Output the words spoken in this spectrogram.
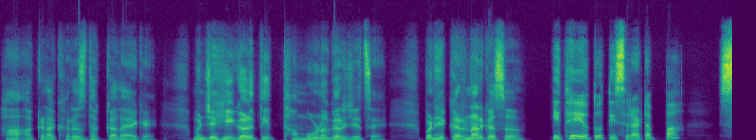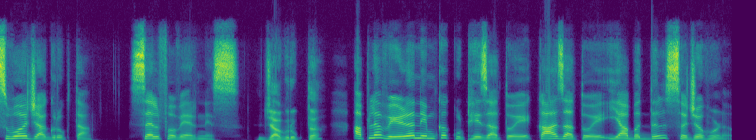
हा आकडा खरंच धक्कादायक आहे. म्हणजे ही गळती थांबवणं गरजेचं आहे. पण हे करणार कसं? इथे येतो तिसरा टप्पा स्वजागरूकता सेल्फ अवेअरनेस जागरूकता? आपला वेळ नेमका कुठे जातोय का जातोय याबद्दल सजग होणं.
